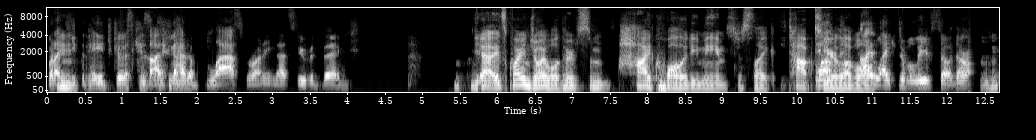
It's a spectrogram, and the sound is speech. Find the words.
But I Hmm. keep the page just because I had a blast running that stupid thing. Yeah, it's quite enjoyable. There's some high quality memes, just like top tier Well, level. I like to believe so. They're Mhm.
